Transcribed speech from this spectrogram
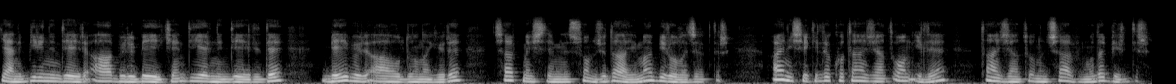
yani birinin değeri a bölü b iken diğerinin değeri de b bölü a olduğuna göre çarpma işleminin sonucu daima 1 olacaktır. Aynı şekilde kotanjant 10 ile tanjant 10'un çarpımı da 1'dir.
